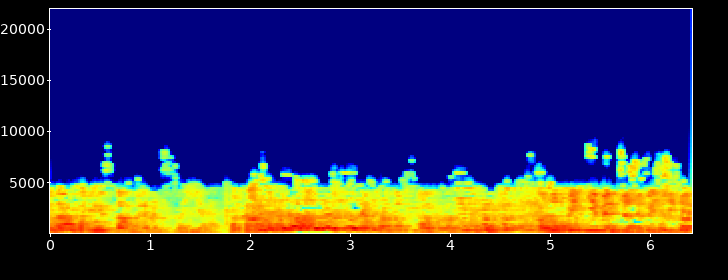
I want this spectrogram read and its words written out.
туди вниз, там дырочка є. Я предусмотрено. А ну піднімемо чи живий чи ні.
